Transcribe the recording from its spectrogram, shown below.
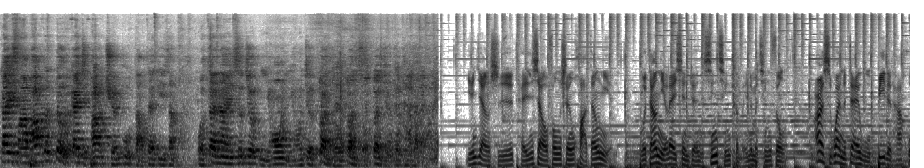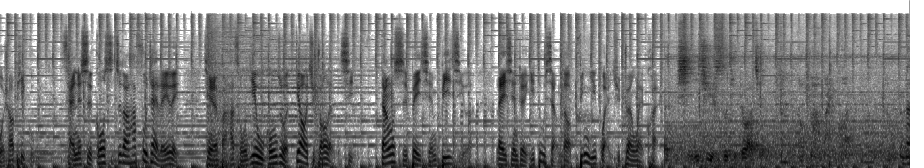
该三趴都倒，该一趴全部倒在地上。我在那一次就以后以后就断头断手断脚就出来了。演讲时谈笑风生话当年，不过当年赖宪正心情可没那么轻松，二十万的债务逼得他火烧屁股。惨的是公司知道他负债累累，竟然把他从业务工作调去装冷气。当时被钱逼急了，赖先正一度想到殡仪馆去赚外快。洗一具尸体多少钱？然后八百块，那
